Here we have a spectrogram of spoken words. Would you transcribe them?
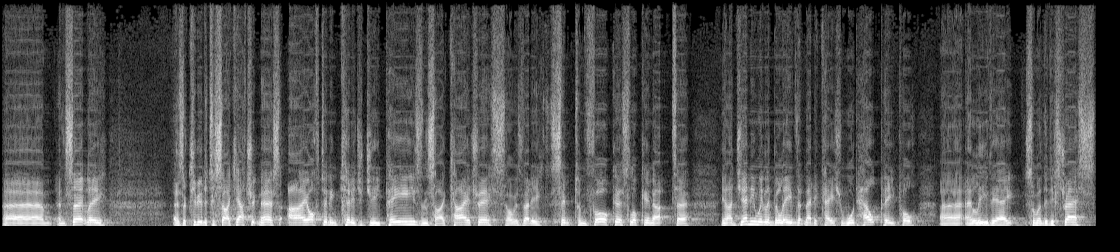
Um, and certainly, as a community psychiatric nurse, I often encourage GPs and psychiatrists. I was very symptom focused, looking at, uh, you know, I genuinely believe that medication would help people uh, alleviate some of the distress.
